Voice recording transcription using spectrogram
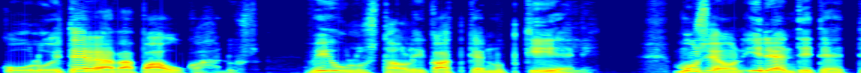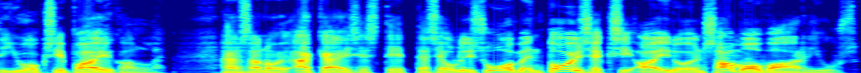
kuului terävä paukahdus. Viulusta oli katkennut kieli. Museon identiteetti juoksi paikalle. Hän sanoi äkäisesti, että se oli Suomen toiseksi aidoin samovaarius,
